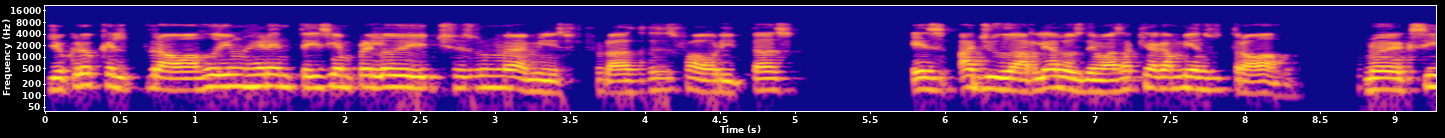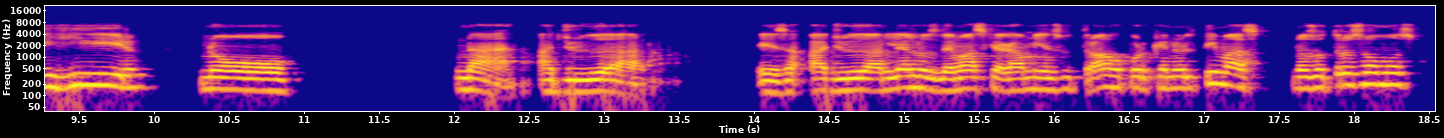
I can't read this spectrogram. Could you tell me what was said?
Yo creo que el trabajo de un gerente, y siempre lo he dicho, es una de mis frases favoritas, es ayudarle a los demás a que hagan bien su trabajo. No exigir, no, nada, ayudar. Es ayudarle a los demás que hagan bien su trabajo, porque en últimas nosotros somos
